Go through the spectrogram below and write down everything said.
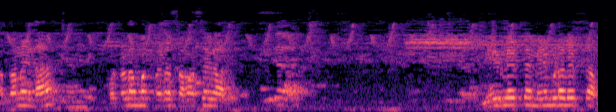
అర్థమైందా? కొట్టడం మాకు పెద్ద సమస్య కాదు. మీరు లేపితే మేము కూడా లేపుతాం.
